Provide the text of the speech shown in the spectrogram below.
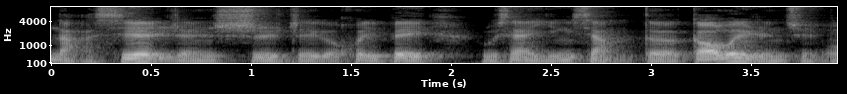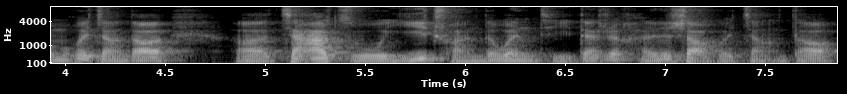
哪些人是这个会被乳腺癌影响的高危人群。我们会讲到呃家族遗传的问题，但是很少会讲到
